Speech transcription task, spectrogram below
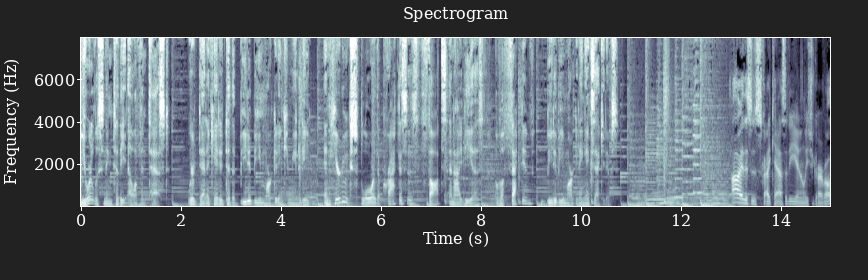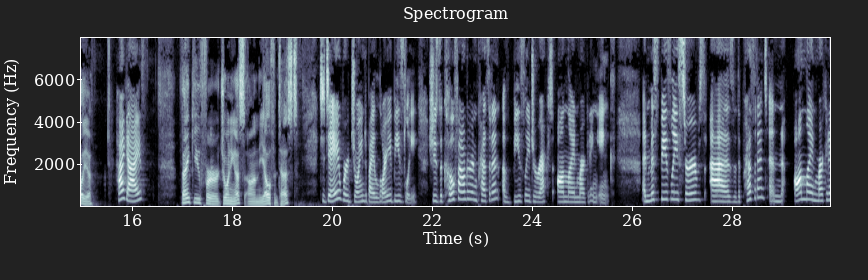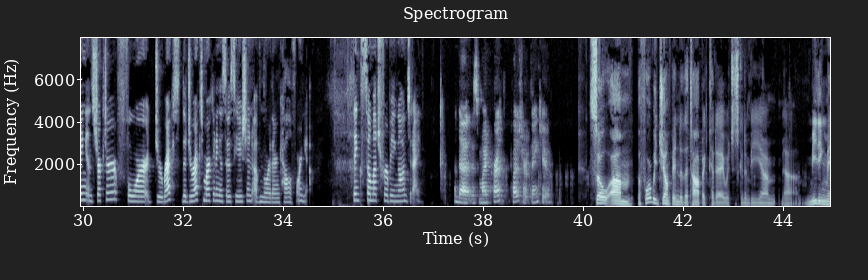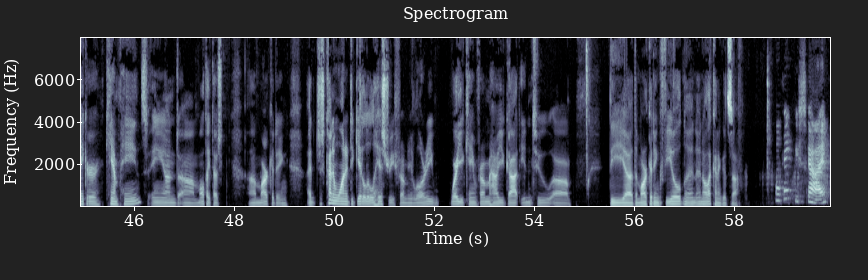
You're listening to The Elephant Test. We're dedicated to the B2B marketing community and here to explore the practices, thoughts, and ideas of effective B2B marketing executives. Hi, this is Sky Cassidy and Alicia Garvalia. Hi, guys. Thank you for joining us on The Elephant Test. Today, we're joined by Lori Beasley. She's the co founder and president of Beasley Direct Online Marketing Inc. And Miss Beasley serves as the president and online marketing instructor for Direct the Direct Marketing Association of Northern California. Thanks so much for being on today. That is my pre- pleasure. Thank you. So, um, before we jump into the topic today, which is going to be um, uh, meeting maker campaigns and uh, multi touch uh, marketing, I just kind of wanted to get a little history from you, Lori, where you came from, how you got into uh, the uh, the marketing field, and, and all that kind of good stuff. Well, thank you, Sky.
